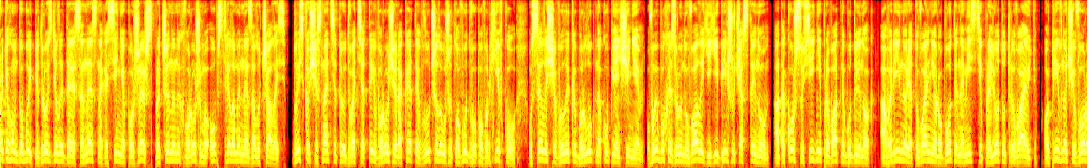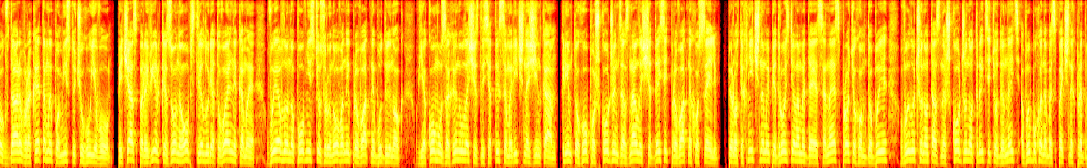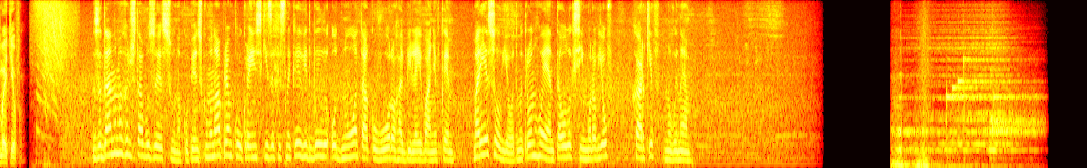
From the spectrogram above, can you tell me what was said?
Протягом доби підрозділи ДСНС на гасіння пожеж, спричинених ворожими обстрілами, не залучались. Близько 16.20 ворожі ракети влучили у житлову двоповерхівку у селищі Великий Бурлук на Куп'янщині. Вибухи зруйнували її більшу частину, а також сусідній приватний будинок. Аварійно-рятувальні роботи на місці прильоту тривають. Опівночі ворог вдарив ракетами по місту Чугуєву. Під час перевірки зони обстрілу рятувальниками виявлено повністю зруйнований приватний будинок в якому загинула 67-річна жінка. Крім того, пошкоджень зазнали ще 10 приватних осель. Піротехнічними підрозділами ДСНС протягом доби вилучено та знешкоджено 30 одиниць вибухонебезпечних предметів. За даними Генштабу ЗСУ, на Куп'янському напрямку українські захисники відбили одну атаку ворога біля Іванівки. Марія Соловйова, Дмитро Нгоєн та Олексій Муравйов. Харків. Новини.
